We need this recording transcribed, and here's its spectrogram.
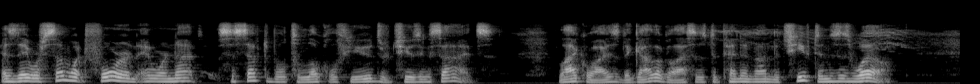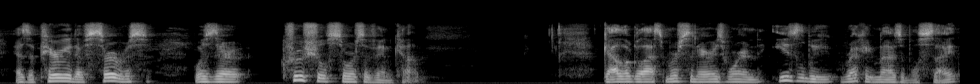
as they were somewhat foreign and were not susceptible to local feuds or choosing sides. Likewise, the Galloglasses depended on the chieftains as well, as a period of service was their crucial source of income. Galloglass mercenaries were an easily recognizable sight,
